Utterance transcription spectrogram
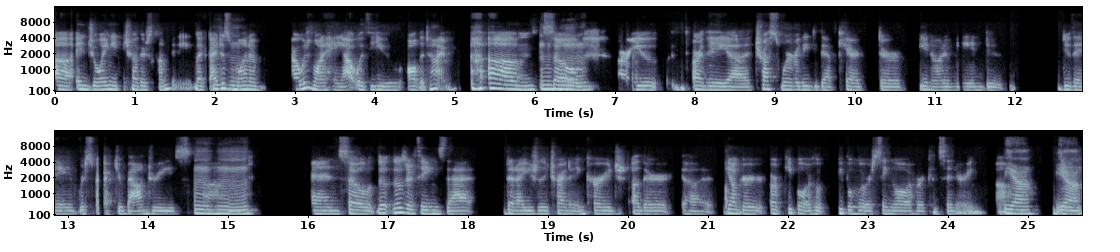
uh, enjoying each other's company? Like, I just mm-hmm. want to. I would want to hang out with you all the time. um, mm-hmm. So, are you? Are they uh, trustworthy? Do they have character? You know what I mean? Do do they respect your boundaries? Um, mm-hmm. Um, and so th- those are things that that I usually try to encourage other uh, younger or people or who, people who are single or who are considering. Um, yeah, yeah.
